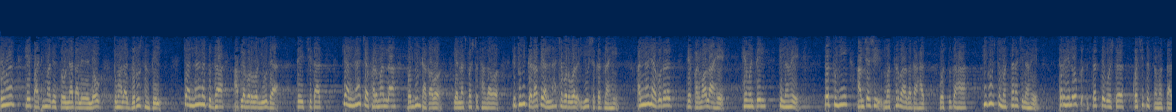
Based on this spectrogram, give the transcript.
तेव्हा हे पाठीमागे सोडण्यात आलेले लोक तुम्हाला जरूर सांगतील की अल्लाला सुद्धा आपल्या बरोबर येऊ द्या ते इच्छितात की अल्लाच्या फरमानला बदलून टाकावं यांना स्पष्ट सांगावं की तुम्ही कदापि अल्लाच्या बरोबर येऊ शकत नाही अल्लाने अगोदरच हे फरमावलं आहे हे म्हणतील की नव्हे तर तुम्ही आमच्याशी मत्सर बाळगत आहात वस्तुत ही गोष्ट मत्सराची नव्हे. तर हे लोक सत्य गोष्ट क्वचितच समजतात.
